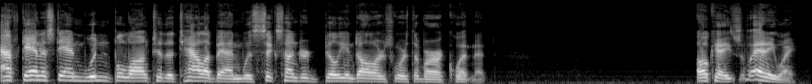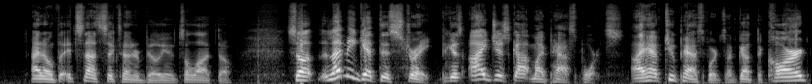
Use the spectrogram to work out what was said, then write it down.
Afghanistan wouldn't belong to the Taliban with $600 billion worth of our equipment. Okay, so anyway, I don't it's not 600 billion, it's a lot though. So, let me get this straight because I just got my passports. I have two passports. I've got the card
